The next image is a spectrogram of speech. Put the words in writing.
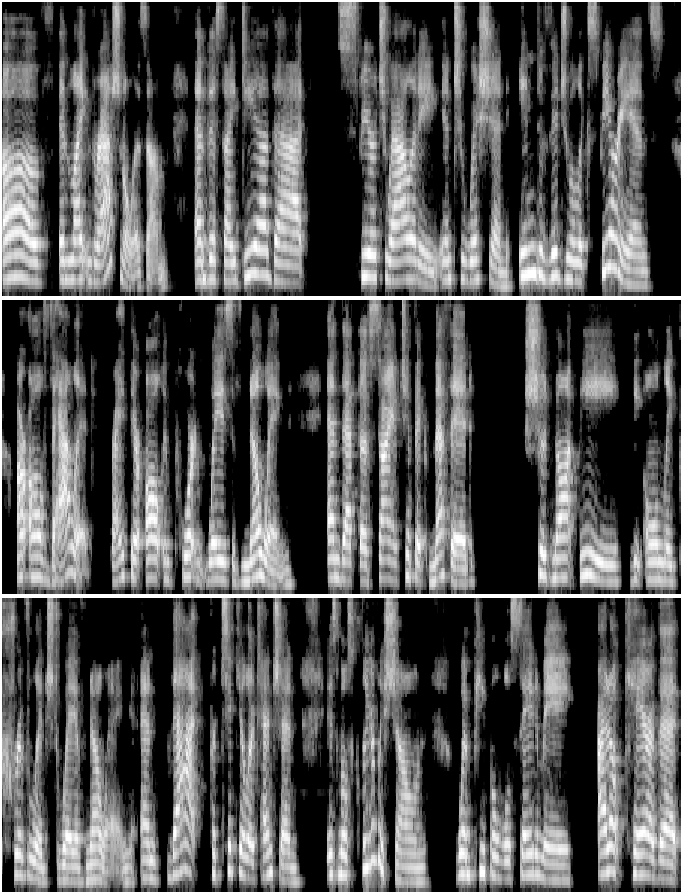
of enlightened rationalism and this idea that spirituality, intuition, individual experience are all valid, right? They're all important ways of knowing, and that the scientific method should not be the only privileged way of knowing. And that particular tension is most clearly shown when people will say to me, I don't care that,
